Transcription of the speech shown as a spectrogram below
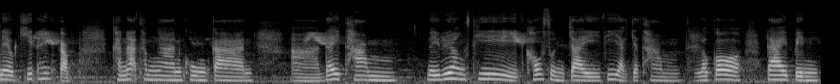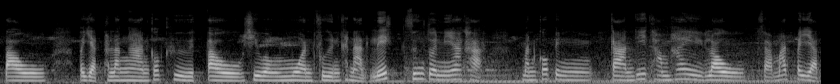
แนวคิดให้กับคณะทำงานโครงการได้ทำ ในเรื่องที่เขาสนใจที่อยากจะทำแล้วก็ได้เป็นเตาประหยัดพลังงานก็คือเตาชีวมวลฟืนขนาดเล็ก ซึ่งตัวนี้ค่ะ มันก็เป็นการที่ทำให้เราสามารถประหยัด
